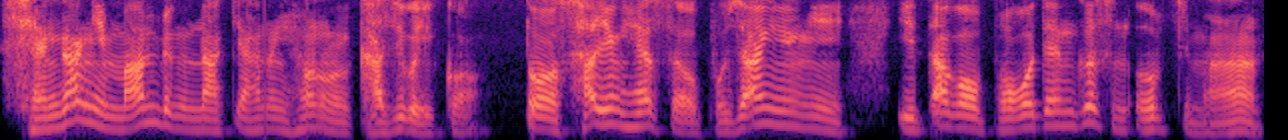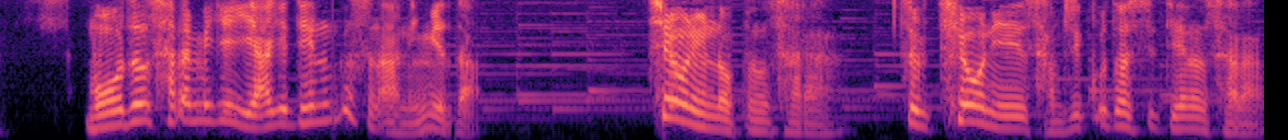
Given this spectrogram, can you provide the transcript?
생강이 만병을 낫게 하는 효능을 가지고 있고 또 사용해서 부작용이 있다고 보고된 것은 없지만 모든 사람에게 이야기되는 것은 아닙니다. 체온이 높은 사람, 즉 체온이 39도씩 되는 사람,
